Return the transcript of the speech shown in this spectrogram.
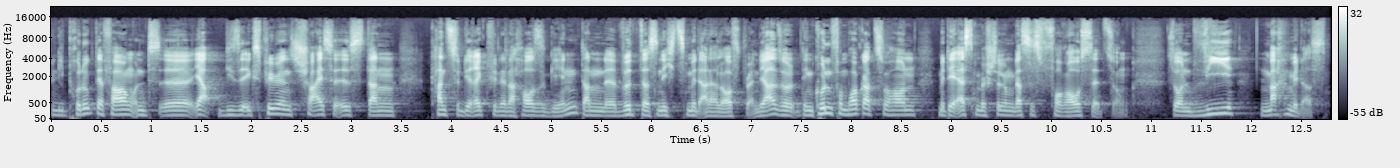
Wenn die Produkterfahrung und äh, ja, diese Experience scheiße ist, dann kannst du direkt wieder nach Hause gehen. Dann äh, wird das nichts mit einer Love Brand. Ja, also den Kunden vom Hocker zu hauen mit der ersten Bestellung, das ist Voraussetzung. So, und wie machen wir das?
